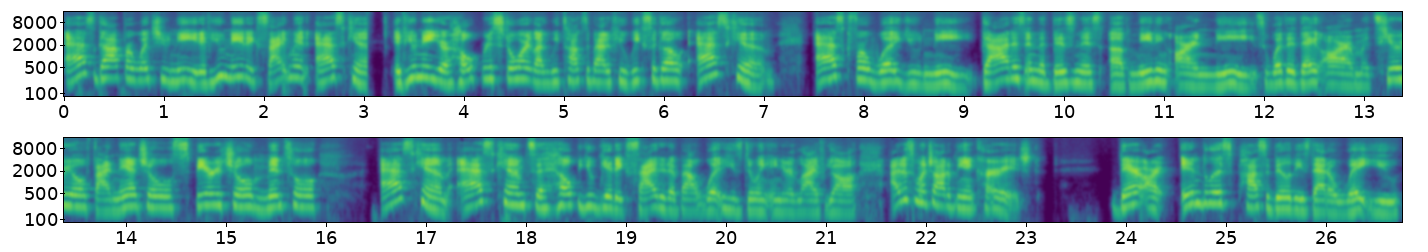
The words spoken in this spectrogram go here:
Ask God for what you need. If you need excitement, ask Him. If you need your hope restored, like we talked about a few weeks ago, ask Him. Ask for what you need. God is in the business of meeting our needs, whether they are material, financial, spiritual, mental, ask him. Ask him to help you get excited about what he's doing in your life y'all. I just want y'all to be encouraged. There are endless possibilities that await you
